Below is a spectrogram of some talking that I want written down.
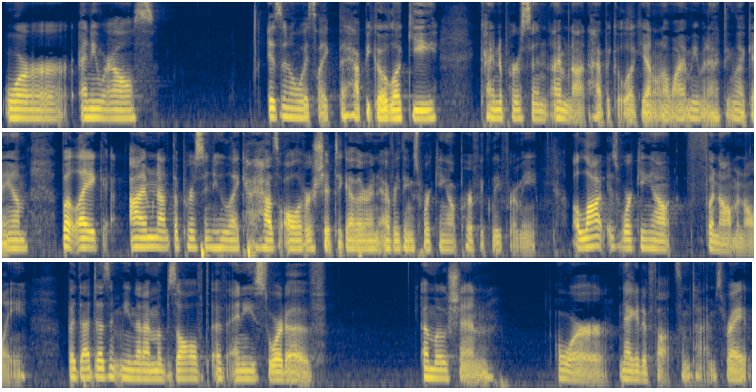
or anywhere else isn't always like the happy go lucky kind of person. I'm not happy go lucky. I don't know why I'm even acting like I am. But like I'm not the person who like has all of her shit together and everything's working out perfectly for me. A lot is working out phenomenally. But that doesn't mean that I'm absolved of any sort of emotion or negative thoughts sometimes, right?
